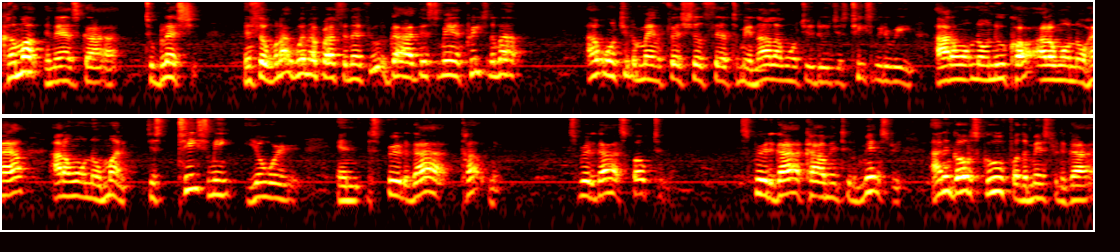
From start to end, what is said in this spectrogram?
come up and ask God to bless you. And so when I went up, I said, now, if you're the God this man preaching about, I want you to manifest yourself to me. And all I want you to do is just teach me to read. I don't want no new car. I don't want no house. I don't want no money. Just teach me your word. And the Spirit of God taught me. The Spirit of God spoke to me. The Spirit of God called me into the ministry. I didn't go to school for the ministry of God.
